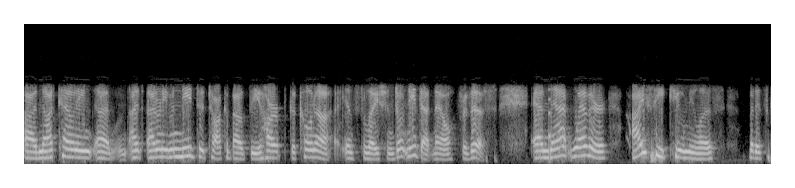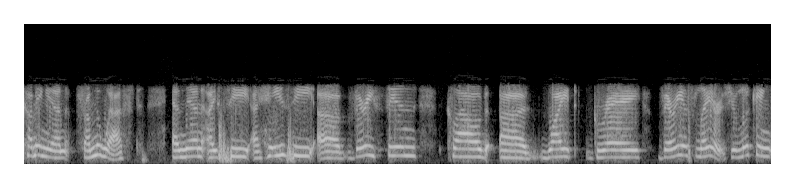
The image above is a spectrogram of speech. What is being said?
uh, not counting, uh, I, I don't even need to talk about the HAARP Gakona installation. Don't need that now for this. And that weather, I see cumulus, but it's coming in from the west, and then I see a hazy, uh, very thin cloud, uh, white, gray, various layers. You're looking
